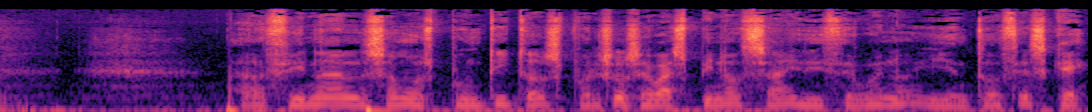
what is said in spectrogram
al final somos puntitos, por eso se va Spinoza y dice, bueno, ¿y entonces qué?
